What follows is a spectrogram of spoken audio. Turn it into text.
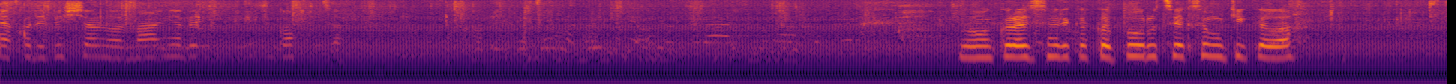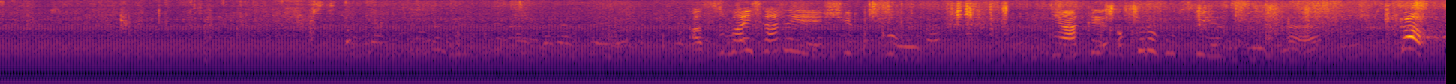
Kopce, jako kdyby šel normálně vy- z kopce. No akorát, jsem říkala klepou ruce, jak jsem utíkala. A co mají tady, šipku? Nějaký okruh musí jezdit, ne? Nejde,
